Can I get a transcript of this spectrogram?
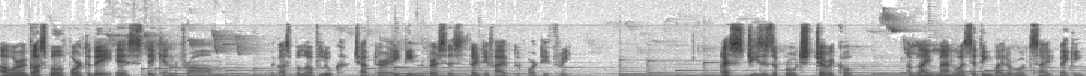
Our Gospel for today is taken from the Gospel of Luke, chapter 18, verses 35 to 43. As Jesus approached Jericho, a blind man was sitting by the roadside begging.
